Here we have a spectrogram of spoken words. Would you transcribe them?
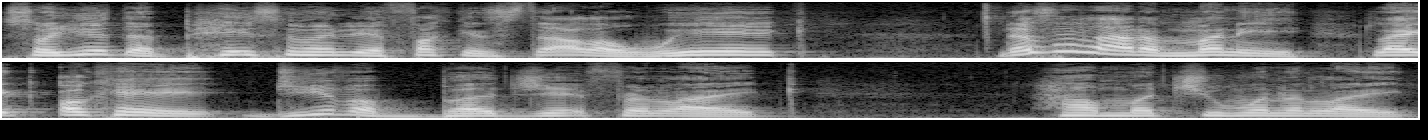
So you have to pay somebody to fucking style a wig. That's a lot of money. Like, okay, do you have a budget for like how much you want to like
